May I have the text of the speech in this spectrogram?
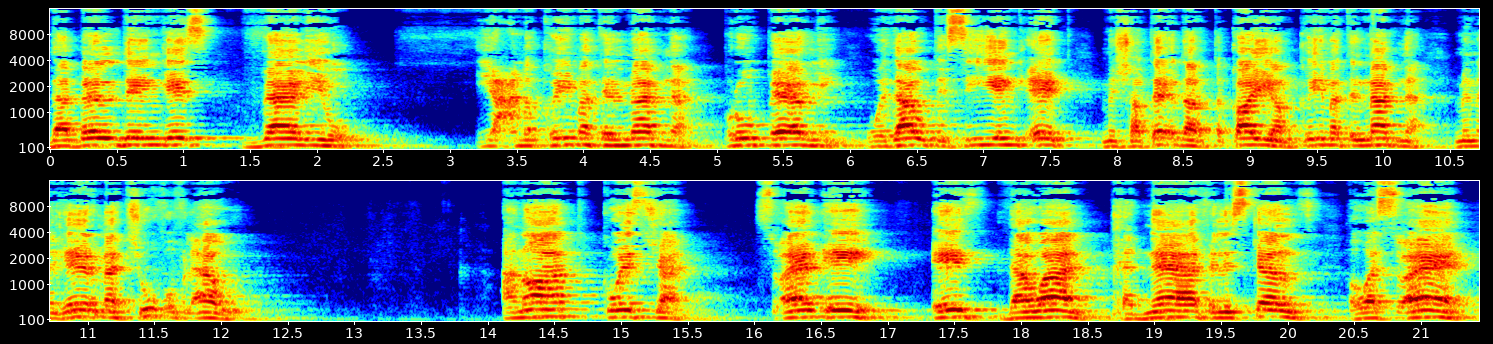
The building's value. يعني قيمة المبنى. Properly without seeing it. مش هتقدر تقيم قيمة المبنى من غير ما تشوفه في الأول. Another question. سؤال إيه is the one خدناها في السكيلز هو السؤال.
